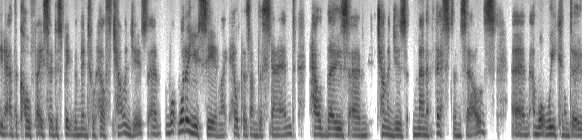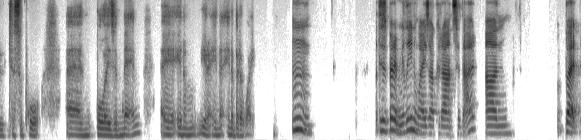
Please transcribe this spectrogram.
you know at the cold face so to speak the mental health challenges um, what what are you seeing like help us understand how those um, challenges manifest themselves um, and what we can do to support um, boys and men uh, in a you know in a, in a better way mm. there's about a million ways i could answer that um, but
